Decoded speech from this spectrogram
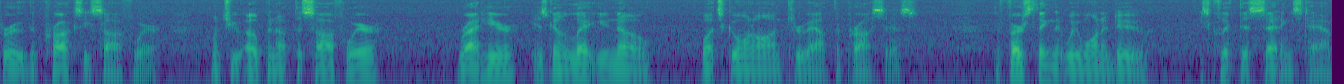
through the proxy software. Once you open up the software, right here is going to let you know what's going on throughout the process. The first thing that we want to do is click this settings tab.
